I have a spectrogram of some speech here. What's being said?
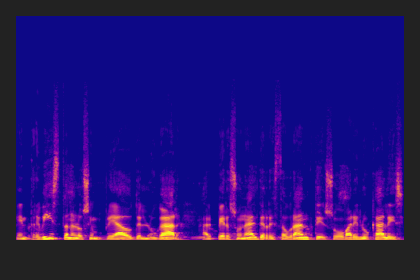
entrevistan a los empleados del lugar, al personal de restaurantes o bares locales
